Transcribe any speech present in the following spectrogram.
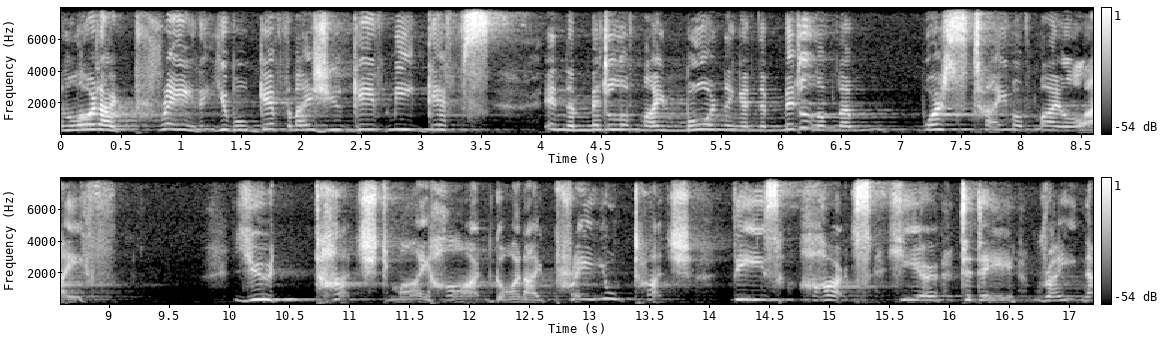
And Lord, I pray that you will give them as you gave me gifts in the middle of my mourning, in the middle of the worst time of my life. You touched my heart, God. I pray you'll touch these hearts here today, right now,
